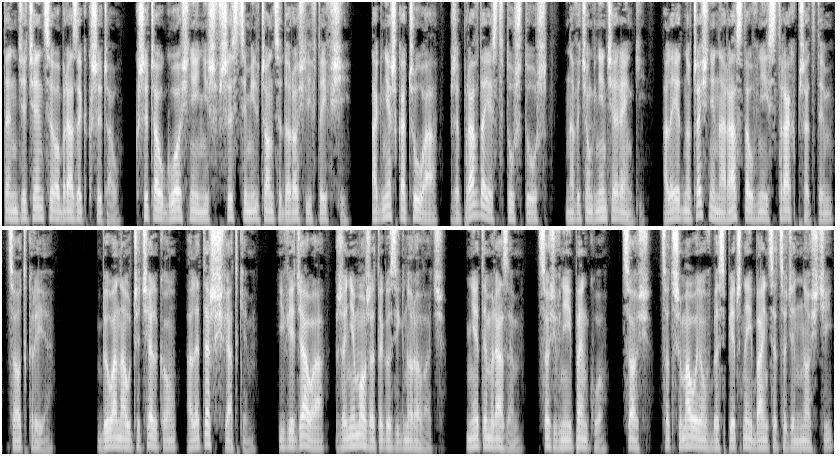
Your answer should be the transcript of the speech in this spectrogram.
Ten dziecięcy obrazek krzyczał. Krzyczał głośniej niż wszyscy milczący dorośli w tej wsi. Agnieszka czuła, że prawda jest tuż tuż, na wyciągnięcie ręki, ale jednocześnie narastał w niej strach przed tym, co odkryje. Była nauczycielką, ale też świadkiem. I wiedziała, że nie może tego zignorować. Nie tym razem. Coś w niej pękło. Coś, co trzymało ją w bezpiecznej bańce codzienności,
